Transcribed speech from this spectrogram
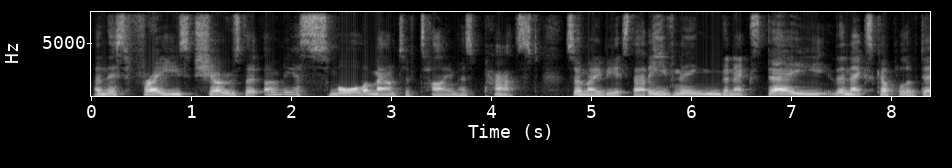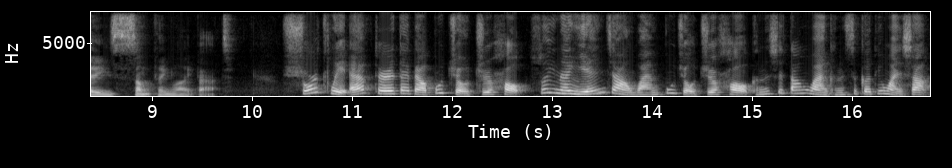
And this phrase shows that only a small amount of time has passed. So maybe it's that evening, the next day, the next couple of days, something like that. Shortly after 代表不久之后，所以呢，演讲完不久之后，可能是当晚，可能是隔天晚上，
